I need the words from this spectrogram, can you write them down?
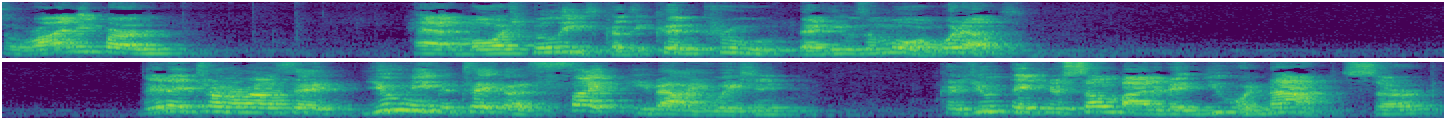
So Rodney Burton had Moorish beliefs because he couldn't prove that he was a Moor. What else? Then they turn around and say, you need to take a psych evaluation because you think you're somebody that you are not, sir.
